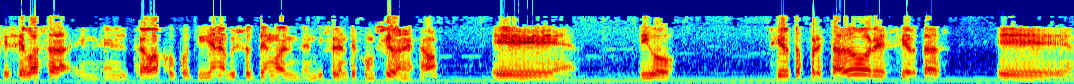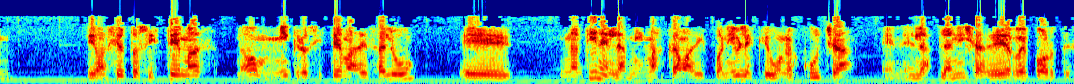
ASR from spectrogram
que se basa en, en el trabajo cotidiano que yo tengo en, en diferentes funciones, ¿no? Eh, digo, ciertos prestadores, ciertas, eh, digamos, ciertos sistemas, ¿no? Microsistemas de salud, eh, no tienen las mismas camas disponibles que uno escucha en, en las planillas de reportes,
